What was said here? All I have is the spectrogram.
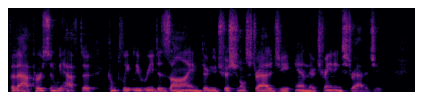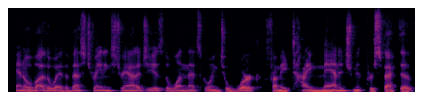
For that person, we have to completely redesign their nutritional strategy and their training strategy. And oh, by the way, the best training strategy is the one that's going to work from a time management perspective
